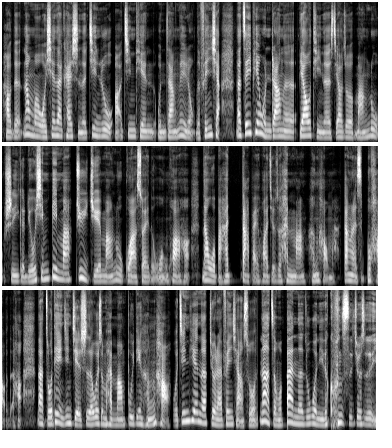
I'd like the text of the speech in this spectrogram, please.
好的，那么我现在开始呢，进入啊今天文章内容的分享。那这一篇文章呢，标题呢叫做“忙碌是一个流行病吗？拒绝忙碌挂帅的文化”哈。那我把它。大白话就是很忙很好嘛，当然是不好的哈。那昨天已经解释了为什么很忙不一定很好。我今天呢就来分享说，那怎么办呢？如果你的公司就是以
